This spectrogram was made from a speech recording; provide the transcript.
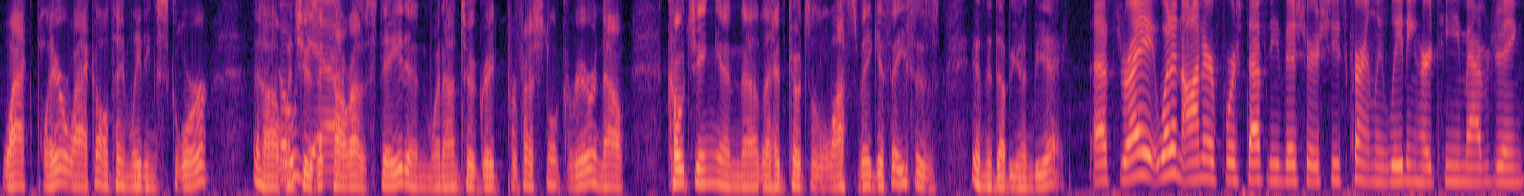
WAC player, WAC all-time leading scorer. Uh, oh, when she was yeah. at Colorado State and went on to a great professional career, and now coaching and uh, the head coach of the Las Vegas Aces in the WNBA. That's right. What an honor for Stephanie Visscher. She's currently leading her team, averaging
